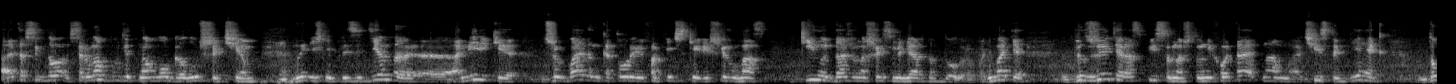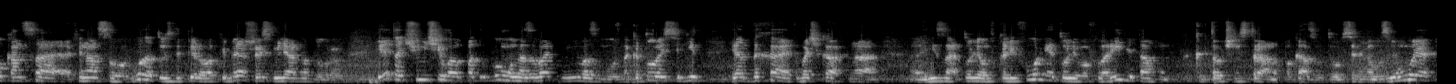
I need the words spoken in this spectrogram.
А это всегда, все равно будет намного лучше, чем нынешний президент э, Америки Джо Байден, который фактически решил нас кинуть даже на 6 миллиардов долларов. Понимаете, в бюджете расписано, что не хватает нам чистых денег до конца финансового года, то есть до 1 октября 6 миллиардов долларов. И это чучело по-другому назвать невозможно, которое сидит и отдыхает в очках на, э, не знаю, то ли он в Калифорнии, то ли во Флориде, там как-то очень странно показывают его все время возле моря,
